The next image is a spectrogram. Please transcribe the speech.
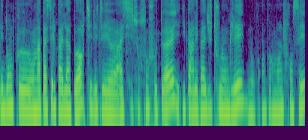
Et donc, euh, on a passé le pas de la porte. Il était euh, assis sur son fauteuil. Il parlait pas du tout l'anglais, donc encore moins le français.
